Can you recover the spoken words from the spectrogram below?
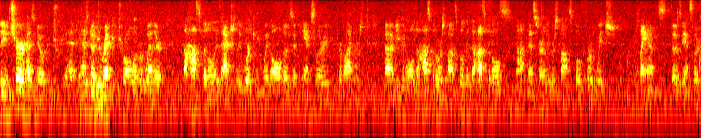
the insurer has no, contr- ha- has no direct control over whether the hospital is actually working with all those ancillary providers. Um, you can hold the hospital responsible, but the hospital's not necessarily responsible for which plans those ancillary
